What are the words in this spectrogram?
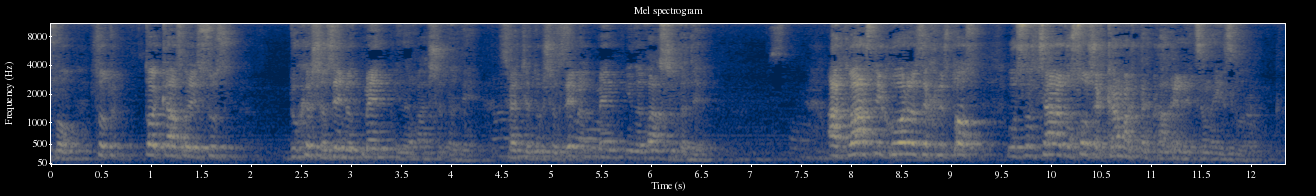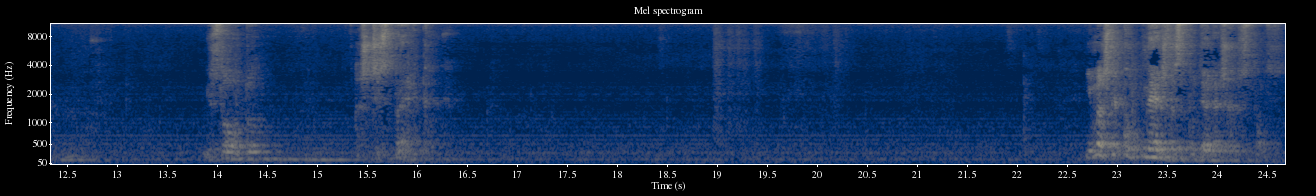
слово. Защото той казва Исус, духа ще вземе от мен и на ще даде. Святия дух ще вземе от мен и на ще даде. Ако аз не говоря за Христос, означава да сложа камък на кладенеца на извора. И Словото ще спре къде. Имаш ли купнеш да споделяш Христос?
